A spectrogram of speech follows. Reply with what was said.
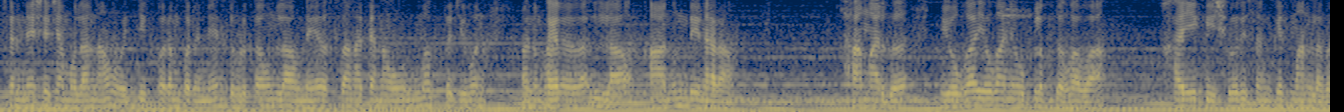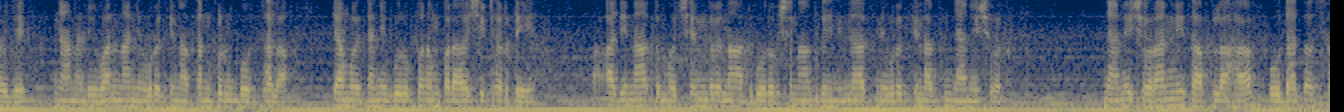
संन्याशाच्या मुलांना वैदिक परंपरेने धुडकावून लावणे असताना त्यांना उन्मक्त जीवन अनुभवायला ला आणून देणारा हा मार्ग योगायोगाने उपलब्ध व्हावा हा एक ईश्वरी संकेत मानला पाहिजे. ज्ञानदेवांना निवृत्तीनाथांकडून बोध झाला. त्यामुळे त्यांनी गुरुपरंपरा अशी ठरते आदिनाथ मच्छेंद्रनाथ गोरक्षनाथ गहिनीनाथ निवृत्तीनाथ ज्ञानेश्वर. ज्ञानेश्वरांनीच आपला हा बोधाचा स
